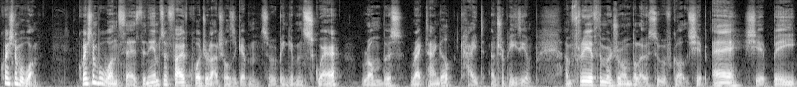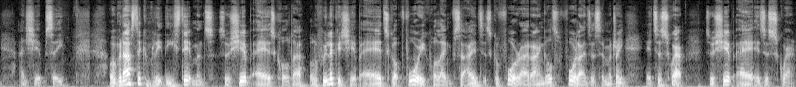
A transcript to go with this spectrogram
Question number one. Question number one says the names of five quadrilaterals are given. So we've been given square, rhombus, rectangle, kite and trapezium. And three of them are drawn below. So we've got shape A, shape B and shape C. And we've been asked to complete these statements. So shape A is called a, well if we look at shape A, it's got four equal length sides, it's got four right angles, four lines of symmetry, it's a square. So shape A is a square.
